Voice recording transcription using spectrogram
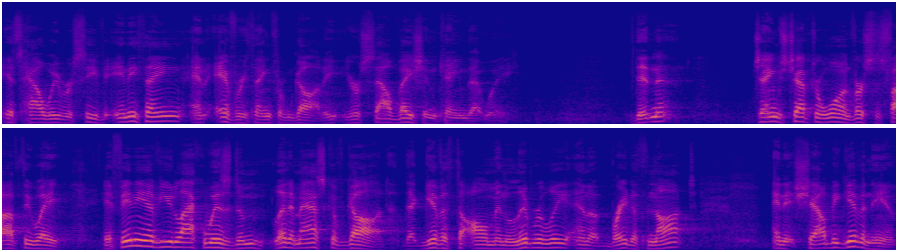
It's how we receive anything and everything from God. Your salvation came that way, didn't it? James chapter 1, verses 5 through 8. If any of you lack wisdom, let him ask of God, that giveth to all men liberally and upbraideth not, and it shall be given him.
